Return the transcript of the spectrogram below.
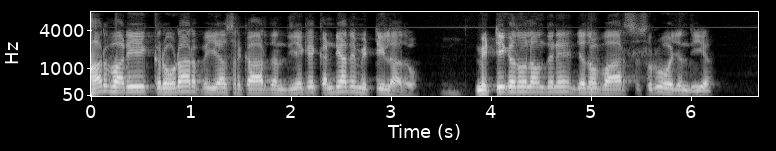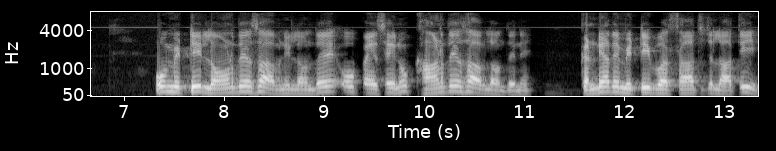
ਹਰ ਵਾਰੀ ਕਰੋੜਾਂ ਰੁਪਈਆ ਸਰਕਾਰ ਦਿੰਦੀ ਹੈ ਕਿ ਕੰਡਿਆਂ ਤੇ ਮਿੱਟੀ ਲਾ ਦਿਓ ਮਿੱਟੀ ਕਦੋਂ ਲਾਉਂਦੇ ਨੇ? ਜਦੋਂ ਬਾਰਿਸ਼ ਸ਼ੁਰੂ ਹੋ ਜਾਂਦੀ ਆ। ਉਹ ਮਿੱਟੀ ਲਾਉਣ ਦੇ ਹਿਸਾਬ ਨਹੀਂ ਲਾਉਂਦੇ, ਉਹ ਪੈਸੇ ਨੂੰ ਖਾਣ ਦੇ ਹਿਸਾਬ ਲਾਉਂਦੇ ਨੇ। ਕੰਡਿਆਂ ਤੇ ਮਿੱਟੀ ਬਰਸਾਤ 'ਚ ਲਾਤੀ,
